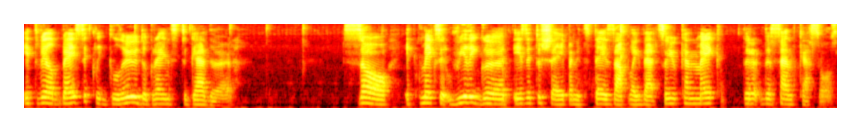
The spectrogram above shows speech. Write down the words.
it will basically glue the grains together. So it makes it really good, easy to shape, and it stays up like that. So you can make the, the sand castles.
